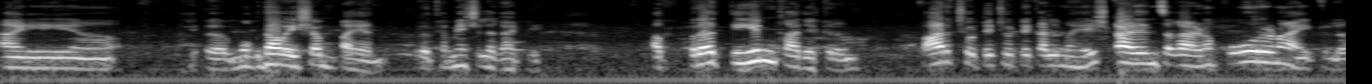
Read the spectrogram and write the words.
आणि मुग्धा वैशंपायन प्रथमेश लघाटे. अप्रतिम कार्यक्रम. फार छोटे छोटे काल महेश काळेंचं गाणं पूर्ण ऐकलं.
